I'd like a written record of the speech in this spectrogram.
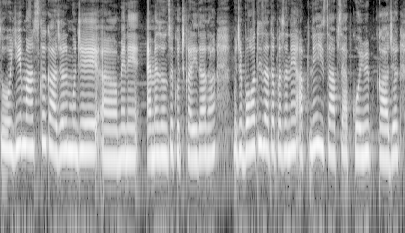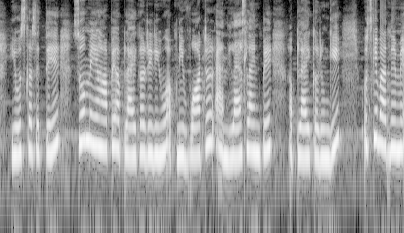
सो ये मार्स का काजल मुझे आ, मैंने अमेज़ोन से कुछ ख़रीदा था। मुझे बहुत ही ज़्यादा पसंद है। अपने हिसाब से आप कोई भी काजल यूज़ कर सकते हैं। सो मैं यहाँ पे अप्लाई कर रही हूँ। अपनी वाटर एंड लेस लाइन पे अप्लाई करूँगी। उसके बाद में मैं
